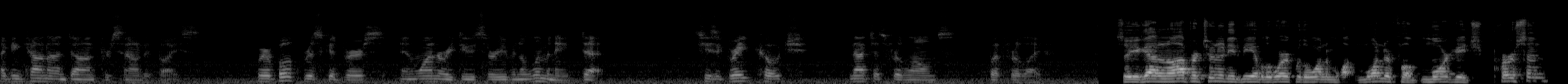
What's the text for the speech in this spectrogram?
I can count on Dawn for sound advice. We are both risk adverse and want to reduce or even eliminate debt. She's a great coach not just for loans, but for life. So you got an opportunity to be able to work with a wonderful mortgage person.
